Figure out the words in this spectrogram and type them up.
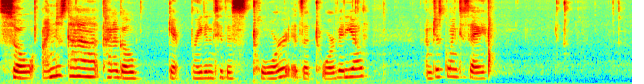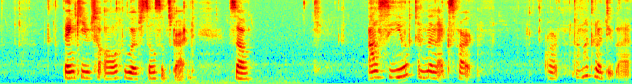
So I'm just gonna kind of go get right into this tour. It's a tour video. I'm just going to say thank you to all who have still subscribed. So I'll see you in the next part. Or I'm not gonna do that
